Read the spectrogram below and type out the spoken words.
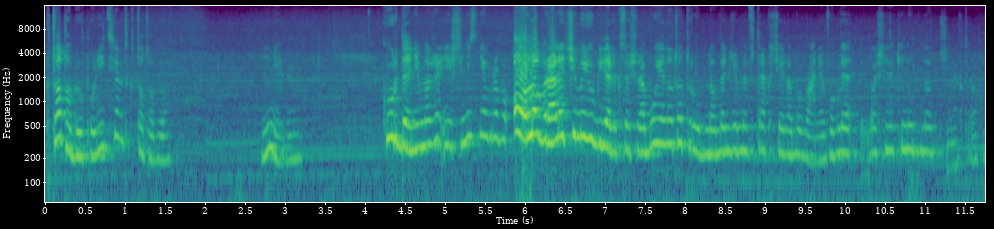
Kto to był? Policjant? Kto to był? Nie, nie wiem. Kurde, nie może... Jeszcze nic nie obrabował. O, dobra, lecimy jubiler. Ktoś labuje, no to trudno. Będziemy w trakcie labowania. W ogóle właśnie taki nudny odcinek trochę.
